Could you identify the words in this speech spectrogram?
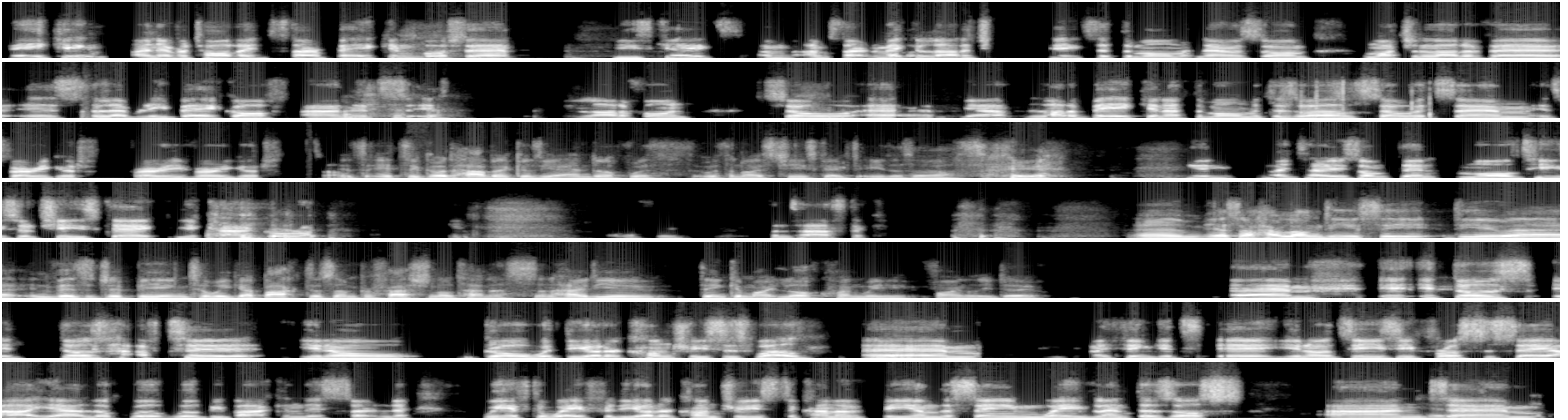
Baking, I never thought I'd start baking, but. Uh, cheesecakes. I'm, I'm starting to make a lot of cheesecakes at the moment now, so I'm, I'm watching a lot of uh, Celebrity Bake Off, and it's it's a lot of fun. So uh, yeah, a lot of baking at the moment as well. So it's um it's very good, very very good. So. It's it's a good habit because you end up with with a nice cheesecake to eat as well. So yeah. I tell you something, Maltese or cheesecake, you can't go wrong. Fantastic. Um, yeah. So, how long do you see do you uh, envisage it being till we get back to some professional tennis, and how do you think it might look when we finally do? Um, it, it does it does have to you know go with the other countries as well. Yeah. Um, I think it's uh, you know it's easy for us to say ah yeah look we'll we'll be back in this certain day. We have to wait for the other countries to kind of be on the same wavelength as us, and yeah. um,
